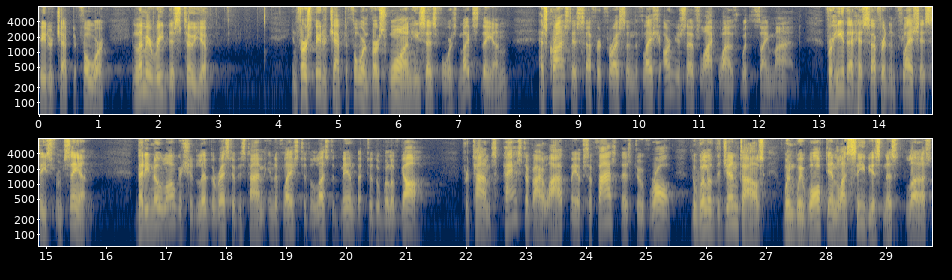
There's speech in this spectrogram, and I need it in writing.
Peter chapter 4. And let me read this to you. In 1 Peter chapter 4 and verse 1, he says, For as much then as Christ has suffered for us in the flesh, arm yourselves likewise with the same mind. For he that has suffered in flesh has ceased from sin that he no longer should live the rest of his time in the flesh to the lust of men, but to the will of God. For times past of our life may have sufficed us to have wrought the will of the Gentiles when we walked in lasciviousness, lust,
